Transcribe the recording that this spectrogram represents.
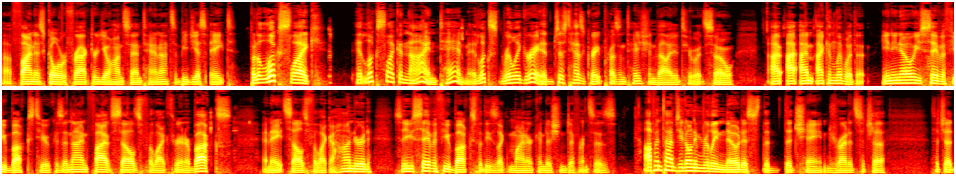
uh, finest gold refractor Johan Santana. It's a BGS eight, but it looks like it looks like a 9, 10. It looks really great. It just has great presentation value to it. So I I I can live with it. And you know, you save a few bucks too, because a nine five sells for like 300 bucks, an eight sells for like a hundred. So you save a few bucks for these like minor condition differences oftentimes you don't even really notice the the change, right? It's such a such a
